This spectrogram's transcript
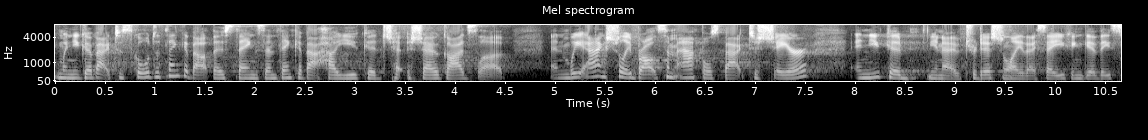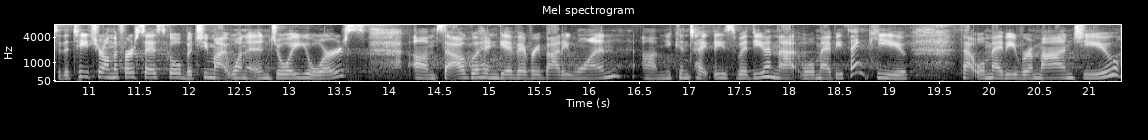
when you go back to school, to think about those things and think about how you could ch- show God's love. And we actually brought some apples back to share. And you could, you know, traditionally they say you can give these to the teacher on the first day of school, but you might want to enjoy yours. Um, so I'll go ahead and give everybody one. Um, you can take these with you, and that will maybe thank you. That will maybe remind you.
